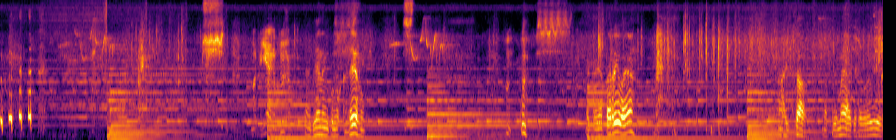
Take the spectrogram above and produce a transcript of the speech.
Maquillaje. Ahí vienen con los cadejos. Allá está arriba ya. Ahí está, la primera que sobrevive.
